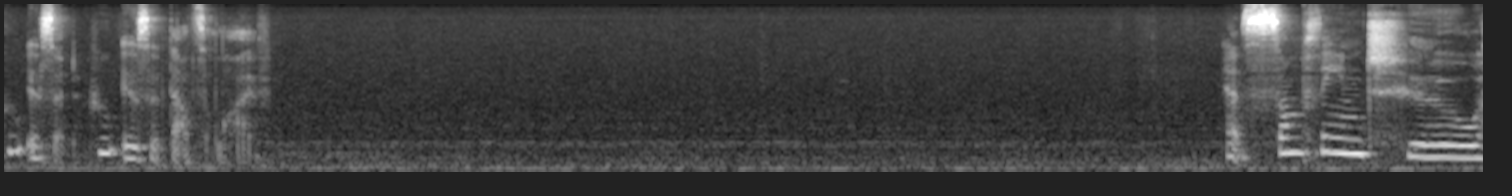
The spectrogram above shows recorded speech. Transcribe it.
Who is it? Who is it that's alive? As something to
